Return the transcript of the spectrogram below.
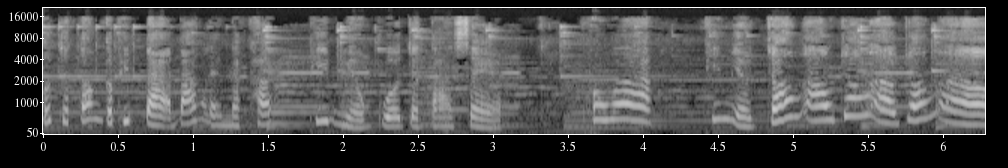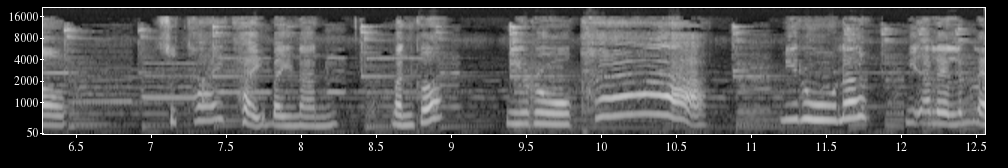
ก็จะต้องกระพริบตาบ้างเลยนะคะพี่เหมียวกลัวจะตาแสบ เพราะว่า พี่เหมียวจ้องเอาจ้องเอาจ้องเอา สุดท้ายไข่ใบนั้น มันก็มีรูค่ะ มีรูแล้วมีอะไรแหล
